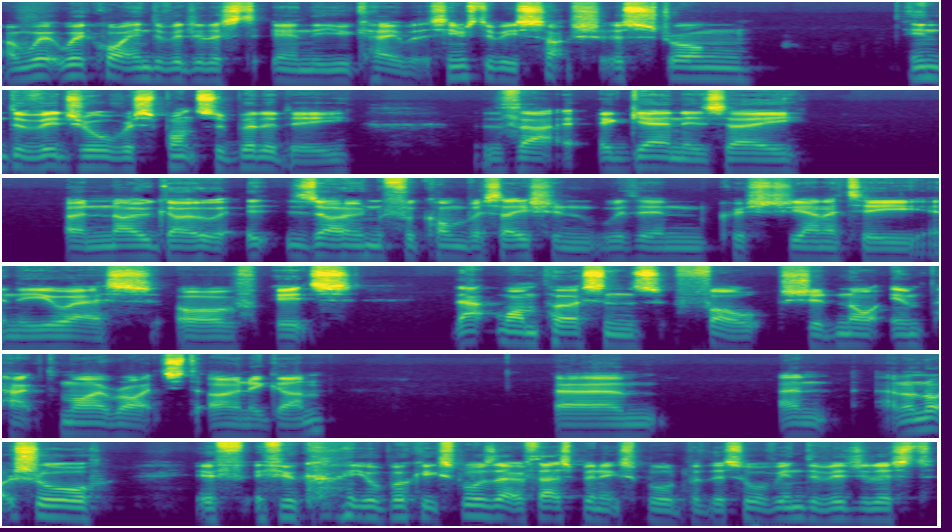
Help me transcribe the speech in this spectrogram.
and we're, we're quite individualist in the UK, but it seems to be such a strong individual responsibility that again is a a no go zone for conversation within Christianity in the US of it's that one person's fault should not impact my rights to own a gun. Um, and and I'm not sure if if your your book explores that, if that's been explored, but the sort of individualist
